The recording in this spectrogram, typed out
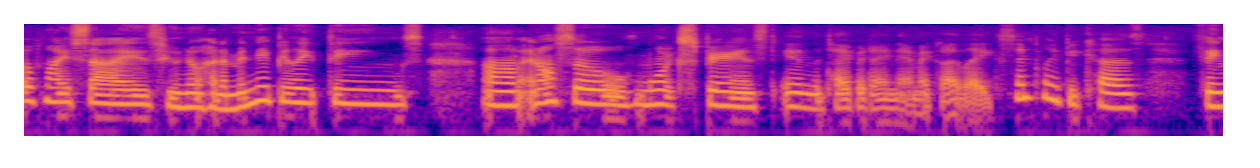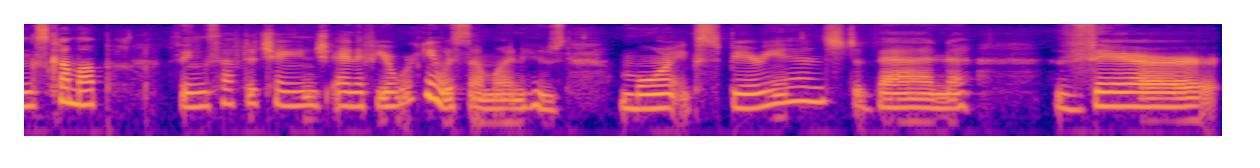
of my size who know how to manipulate things, um, and also more experienced in the type of dynamic I like, simply because things come up, things have to change, and if you're working with someone who's more experienced, then they're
